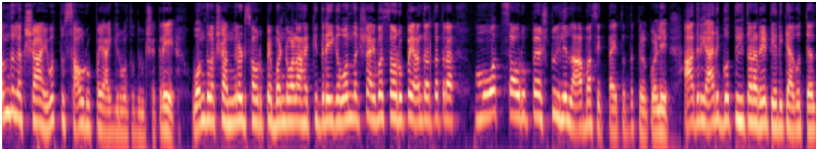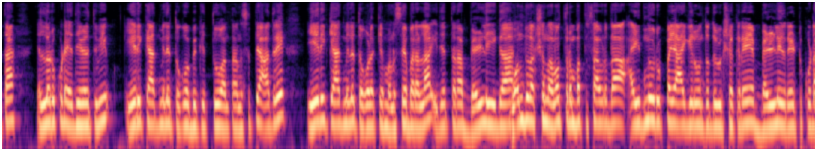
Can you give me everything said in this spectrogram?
ಒಂದು ಲಕ್ಷ ಐವತ್ತು ಸಾವಿರ ರೂಪಾಯಿ ಆಗಿರುವಂಥದ್ದು ವೀಕ್ಷಕರೇ. ಒಂದು ಲಕ್ಷ ಹನ್ನೆರಡು ಸಾವಿರ ರೂಪಾಯಿ ಬಂಡವಾಳ ಹಾಕಿದ್ರೆ ಈಗ ಒಂದು ಲಕ್ಷ ಐವತ್ತು ಸಾವಿರ ರೂಪಾಯಿ ಅಂದ್ರೆ ಹತ್ರ ಮೂವತ್ತು ಸಾವಿರ ರೂಪಾಯಿ ಅಷ್ಟು ಇಲ್ಲಿ ಲಾಭ ಸಿಗ್ತಾ ಇತ್ತು ಅಂತ ತಿಳ್ಕೊಳ್ಳಿ. ಆದ್ರೆ ಯಾರಿಗೆ ಗೊತ್ತು ಈ ತರ ರೇಟ್ ಏರಿಕೆ ಆಗುತ್ತೆ ಅಂತ? ಎಲ್ಲರೂ ಕೂಡ ಎದು ಹೇಳ್ತೀವಿ. ಏರಿಕೆ ಆದ್ಮೇಲೆ ತಗೋಬೇಕಿತ್ತು ಅಂತ ಅನಿಸುತ್ತೆ. ಆದ್ರೆ ಏರಿಕೆ ಆದ್ಮೇಲೆ ತಗೊಳಕ್ಕೆ ಮನಸ್ಸೇ ಬರಲ್ಲ. ಇದೇ ತರ ಬೆಳ್ಳಿ ಈಗ ಒಂದು ಲಕ್ಷ ನಲವತ್ತೊಂಬತ್ತು ಸಾವಿರದ ಐದ್ನೂರು ರೂಪಾಯಿ ಆಗಿರುವಂತದ್ದು ವೀಕ್ಷಕರೇ, ಬೆಳ್ಳಿ ರೇಟ್ ಕೂಡ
